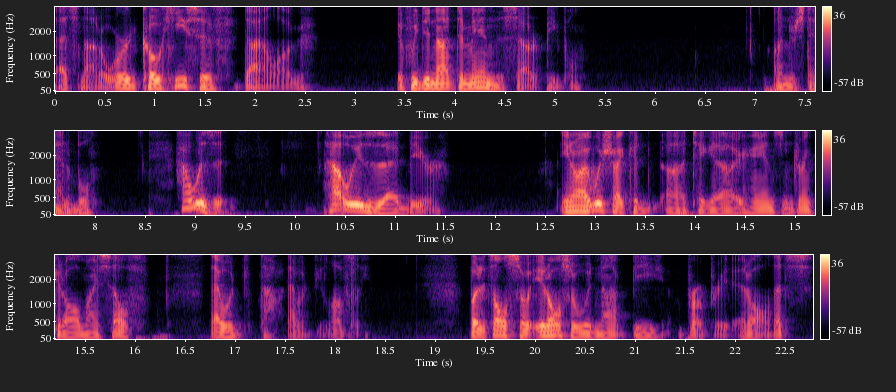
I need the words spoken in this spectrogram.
that's not a word cohesive dialogue if we did not demand this out of people. Understandable. How is it? How is that beer? You know, I wish I could uh, take it out of your hands and drink it all myself. That would oh, that would be lovely. But it's also it also would not be appropriate at all. That's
